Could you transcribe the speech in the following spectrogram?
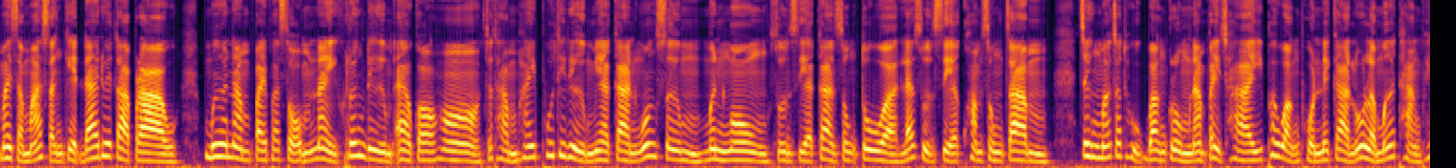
ไม่สามารถสังเกตได้ด้วยตาเปล่า เมื่อนำไปผสมในเครื่องดื่มแอลกอฮอล์จะทำให้ผู้ที่ดื่มมีอาการง่วงซึมมึนงง สูญเสียการทรงตัว และสูญเสียความทรงจำจึงมักจะถูกบางกลุ่มนำไปใช้เพื่อหวังผลในการล่วงละเมิดทางเพ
